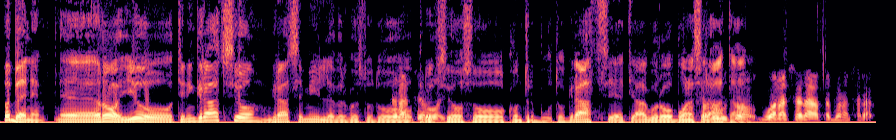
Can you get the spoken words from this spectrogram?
Va bene, eh, Roy, io ti ringrazio, grazie mille per questo tuo grazie prezioso contributo. Grazie, ti auguro buona serata. Buona serata, buona serata.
